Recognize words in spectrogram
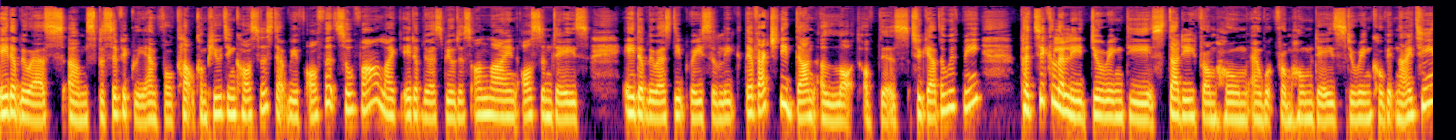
AWS um, specifically and for cloud computing courses that we've offered so far, like AWS Builders Online, Awesome Days, AWS Deep Racer League, they've actually done a lot of this together with me particularly during the study from home and work from home days during COVID-19.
